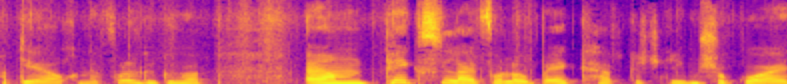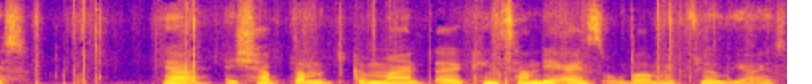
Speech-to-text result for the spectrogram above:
Habt ihr ja auch in der Folge gehört. Ähm, Pixel I Follow Back hat geschrieben Schoko Ice. Ja, ich habe damit gemeint äh, King Sunday Ice oder McFlurry Ice.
